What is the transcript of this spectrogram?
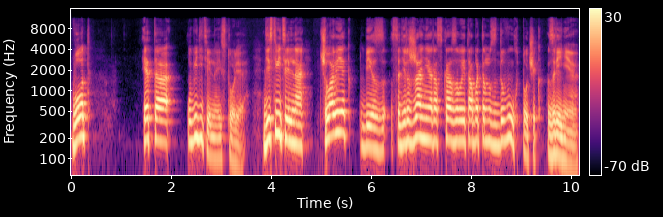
Вот это убедительная история. Действительно, человек без содержания рассказывает об этом с двух точек зрения.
